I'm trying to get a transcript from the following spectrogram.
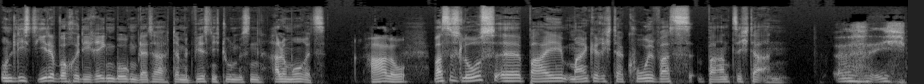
und liest jede Woche die Regenbogenblätter, damit wir es nicht tun müssen. Hallo Moritz. Hallo. Was ist los äh, bei Maike Richter-Kohl? Was bahnt sich da an? Äh, ich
